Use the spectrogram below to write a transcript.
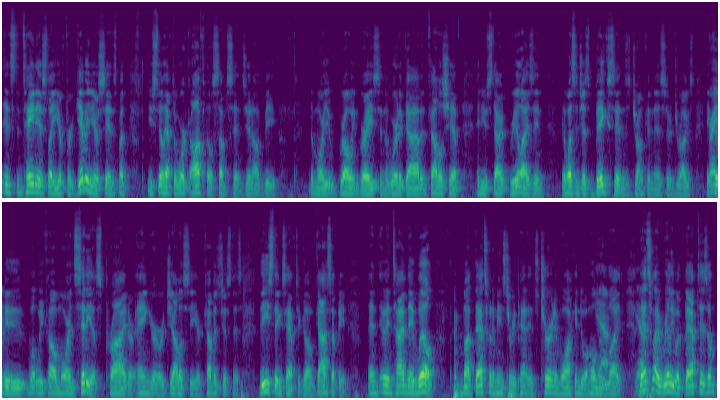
instantaneously, you're forgiven your sins, but you still have to work off those some sins. You know, be the more you grow in grace and the Word of God and fellowship, and you start realizing it wasn't just big sins, drunkenness or drugs. It Right. could be what we call more insidious pride or anger or jealousy or covetousness. These things have to go, gossiping. And in time they will. But that's what it means to repent. It's turn and walk into a whole Yeah. new life. Yeah. That's why, really, with baptism,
